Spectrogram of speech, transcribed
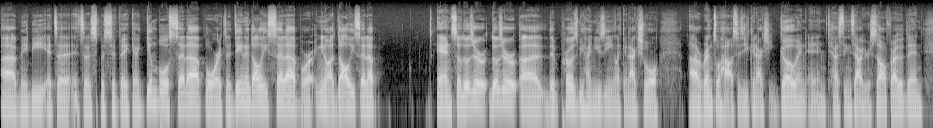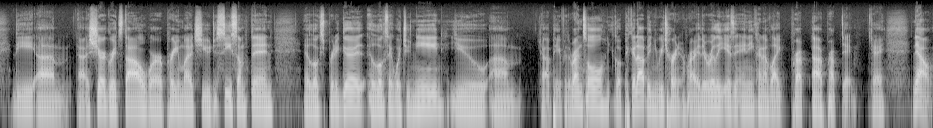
Uh, maybe it's a it's a specific uh, gimbal setup or it's a Dana Dolly setup or you know a dolly setup. And so those are those are uh, the pros behind using like an actual uh, rental houses, you can actually go and, and, test things out yourself rather than the um, uh, ShareGrid style where pretty much you just see something, it looks pretty good, it looks like what you need, you um, uh, pay for the rental, you go pick it up and you return it, right? There really isn't any kind of like prep uh, prep day. Okay. Now,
